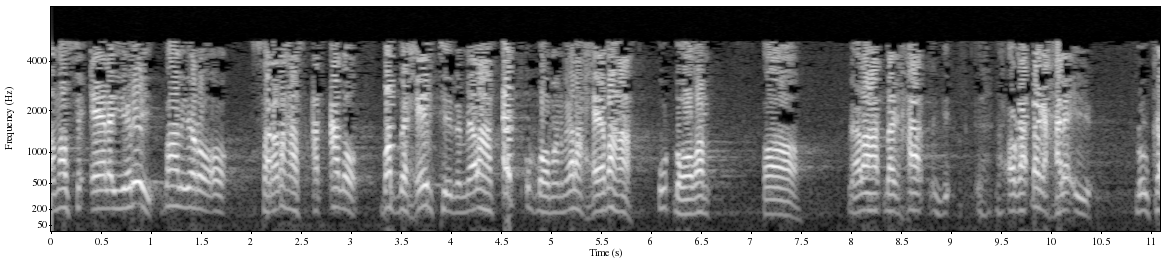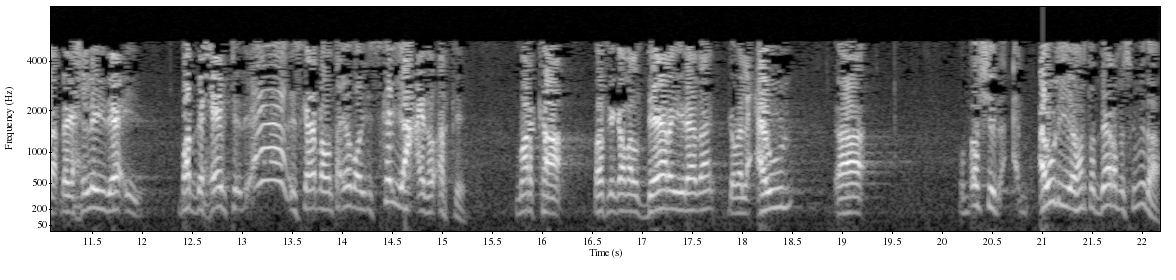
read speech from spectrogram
ama seeela yarey bahal yaro oo sararahaas cadcadoo badda xeebteeda meelahaas ad u dhooban meelaha xeebaha u dhooban meelaha dhagaxa xoogaa dhagaxale iyo dhulka dhagaxleyda iyo badda xeebteeda aad iskaga dhawanta iyadoo iska yaacayda arkeen. Marka dadka gobol deera yidhahdaan gobol cawl bashir cawl iyo horta deera ma isku mid ah?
